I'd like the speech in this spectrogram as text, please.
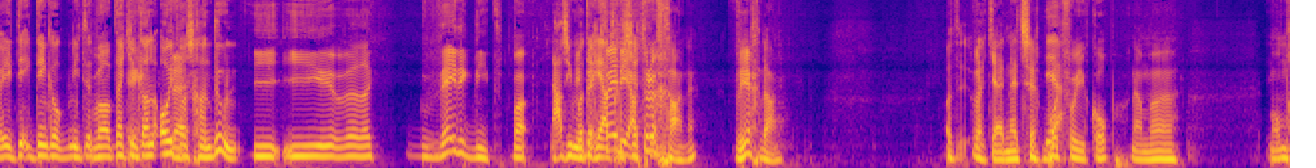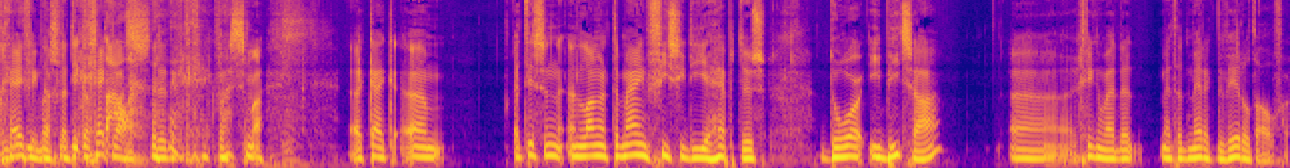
Oh, Ik, ik denk ook niet dat, je het dan ooit nee. was gaan doen. I- I- wel, dat weet ik niet. Maar Nou, als iemand tegen jou had jaar teruggaan, hè? Weer gedaan. Wat, wat jij net zegt, bord Ja. voor je kop. Nou, mijn, mijn omgeving dacht was dat ik gek was. Dat ik gek was. Maar eh, kijk, ehm, het is een, een lange termijn visie die je hebt. Dus door Ibiza eh, gingen wij de, met het merk de wereld over.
